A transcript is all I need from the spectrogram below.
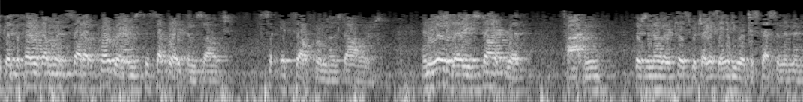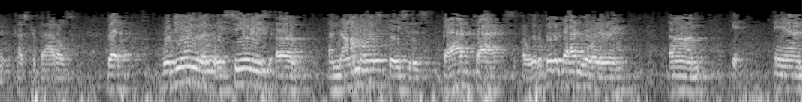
because the federal government set up programs to separate themselves itself from those dollars. And really, there you start with Totten. There's another case which I guess Andy will discuss in a minute, Custer Battles. But we're dealing with a series of anomalous cases, bad facts, a little bit of bad lawyering, um, and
